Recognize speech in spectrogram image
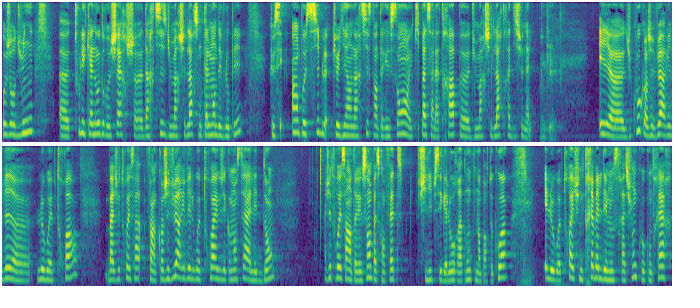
aujourd'hui, euh, tous les canaux de recherche euh, d'artistes du marché de l'art sont tellement développés que c'est impossible qu'il y ait un artiste intéressant qui passe à la trappe du marché de l'art traditionnel. Ok. Et euh, du coup, quand j'ai vu arriver euh, le Web 3, bah j'ai trouvé ça. Enfin, quand j'ai vu arriver le Web 3 et que j'ai commencé à aller dedans, j'ai trouvé ça intéressant parce qu'en fait, Philippe Segalo raconte n'importe quoi. Mhm. Et le Web 3 est une très belle démonstration qu'au contraire,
